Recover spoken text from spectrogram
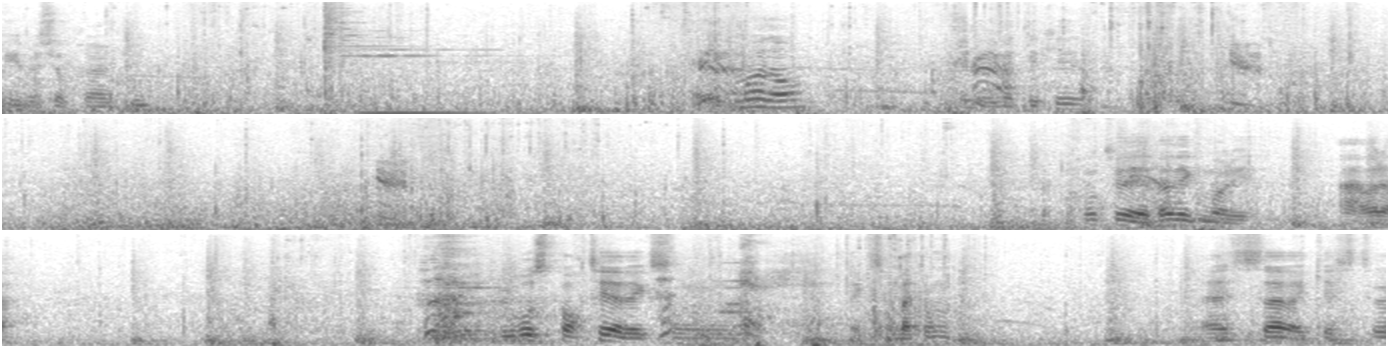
Oui, je me suis repris un coup. Avec moi, non M'attaquer. Par contre, pas avec moi, lui. Ah, voilà. Il a une plus grosse portée avec son, avec son bâton. Ah, ça, va, casse-toi.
